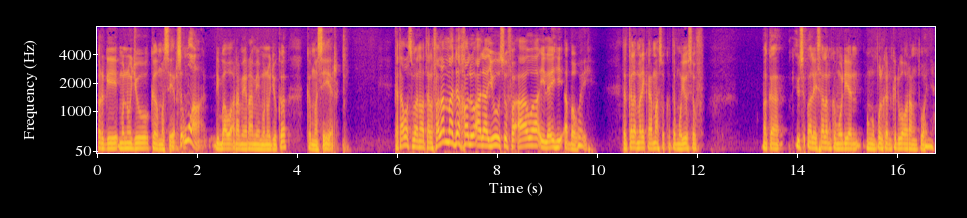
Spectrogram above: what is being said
pergi menuju ke Mesir. Semua dibawa rame-rame menuju ke ke Mesir. Kata Allah Subhanahu wa taala, "Falamma dakhalu ala Yusuf awa ilaihi abawai." Tatkala mereka masuk ketemu Yusuf, maka Yusuf alaihissalam kemudian mengumpulkan kedua orang tuanya.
